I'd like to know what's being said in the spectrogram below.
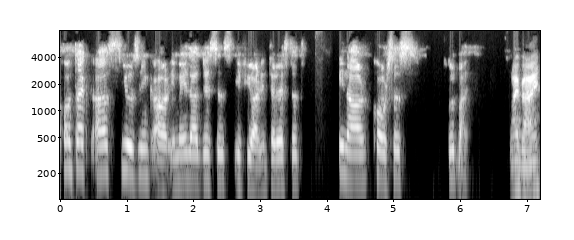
Contact us using our email addresses if you are interested in our courses. Goodbye. Bye bye.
